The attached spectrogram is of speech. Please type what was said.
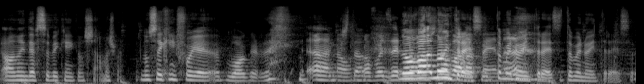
Ela nem deve saber quem é que eles são, mas pronto, não sei quem foi a blogger. Ah, não, não vou dizer não, nomes, não não vale interessa, pena. também não interessa, também não interessa.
